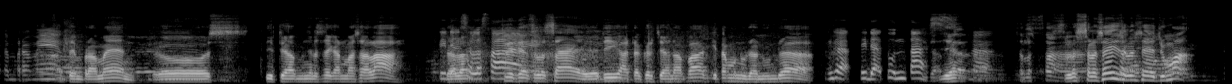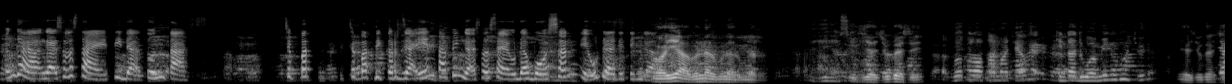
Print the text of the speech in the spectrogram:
Temperamen. temperamen terus tidak menyelesaikan masalah Tidak Dalam- selesai. tidak selesai jadi ada kerjaan apa kita menunda-nunda Enggak, tidak tuntas. Ya. Nah, selesai Sel- selesai selesai cuma enggak, enggak selesai, tidak tuntas. Cepat cepat dikerjain tapi enggak selesai. Udah bosen ya udah ditinggal. oh iya benar benar benar iya sih iya juga sih gua kalau sama cewek cinta dua minggu cuy iya juga sih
